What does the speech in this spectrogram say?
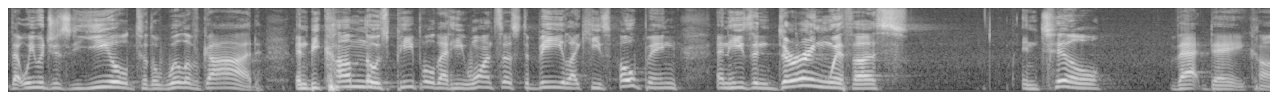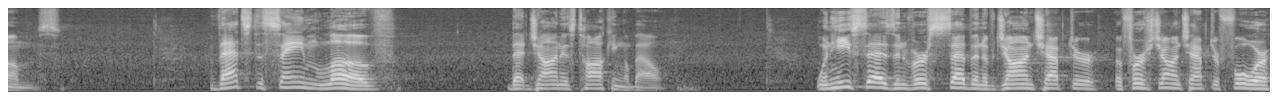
that we would just yield to the will of God and become those people that he wants us to be, like he's hoping and he's enduring with us until that day comes. That's the same love that John is talking about when he says in verse 7 of John chapter of 1 John chapter 4,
